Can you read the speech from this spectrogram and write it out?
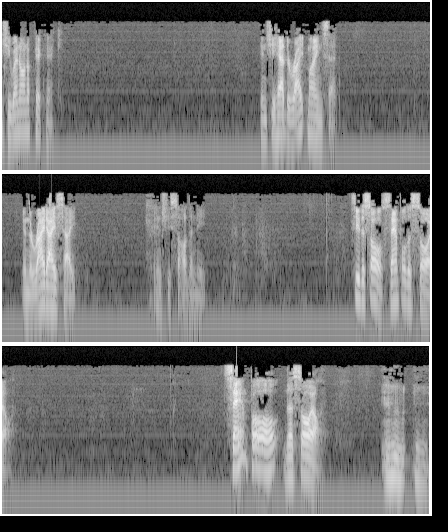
She went on a picnic. and she had the right mindset and the right eyesight, and she saw the need. See the soul, sample the soil. Sample the soil.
